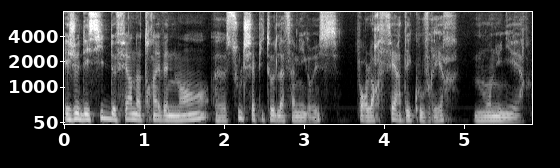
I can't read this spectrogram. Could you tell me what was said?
Et je décide de faire notre événement euh, sous le chapiteau de la famille Grusse pour leur faire découvrir mon univers.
